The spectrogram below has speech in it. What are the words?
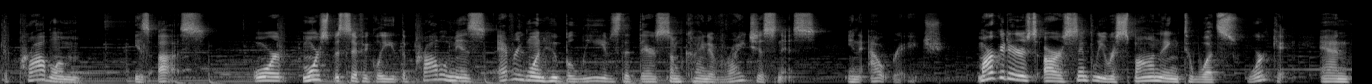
The problem is us. Or more specifically, the problem is everyone who believes that there's some kind of righteousness in outrage. Marketers are simply responding to what's working, and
